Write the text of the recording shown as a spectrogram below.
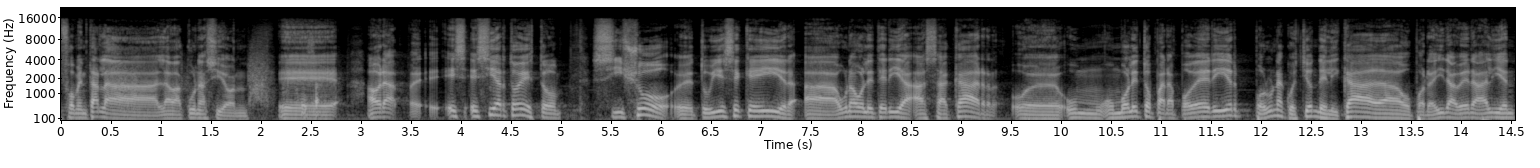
fomentar la, la vacunación. Ahora, eh, es, es cierto esto, si yo eh, tuviese que ir a una boletería a sacar eh, un, boleto para poder ir por una cuestión delicada o por ir a ver a alguien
